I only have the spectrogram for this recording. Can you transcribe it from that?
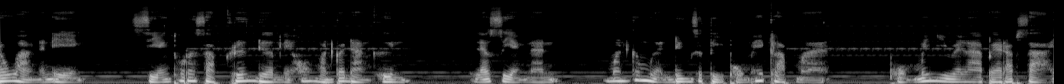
ระหว่างนั้นเอง เสียงโทรศัพท์เครื่องเดิมในห้องมันก็ดังขึ้น แล้วเสียงนั้นมันก็เหมือนดึงสติผมให้กลับมา ผมไม่มีเวลาไปรับสาย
